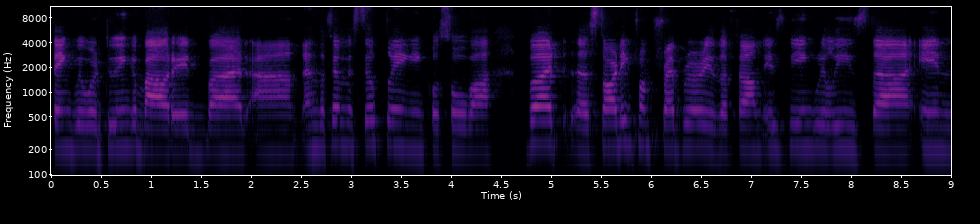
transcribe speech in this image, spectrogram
thing we were doing about it. But um, and the film is still playing in Kosovo. But uh, starting from February, the film is being released in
